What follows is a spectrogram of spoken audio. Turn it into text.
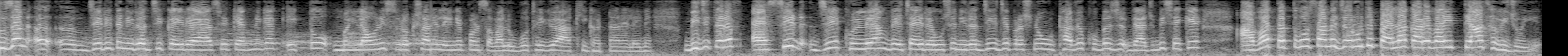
રુઝાન જે રીતે નીરજજી કહી રહ્યા છે, ક્યાંક ને ક્યાંક એક તો મહિલાઓની સુરક્ષાને લઈને પણ સવાલ ઊભો થઈ ગયો આખી ઘટનાને લઈને. બીજી તરફ, એસિડ જે ખુલ્લેઆમ વેચાઈ રહ્યું છે, નીરજજીએ જે પ્રશ્ન ઉઠાવ્યો, ખૂબ જ વ્યાજબી છે કે આવા તત્વો સામે જરૂરથી પહેલા કાર્યવાહી ત્યાં થવી જોઈએ.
